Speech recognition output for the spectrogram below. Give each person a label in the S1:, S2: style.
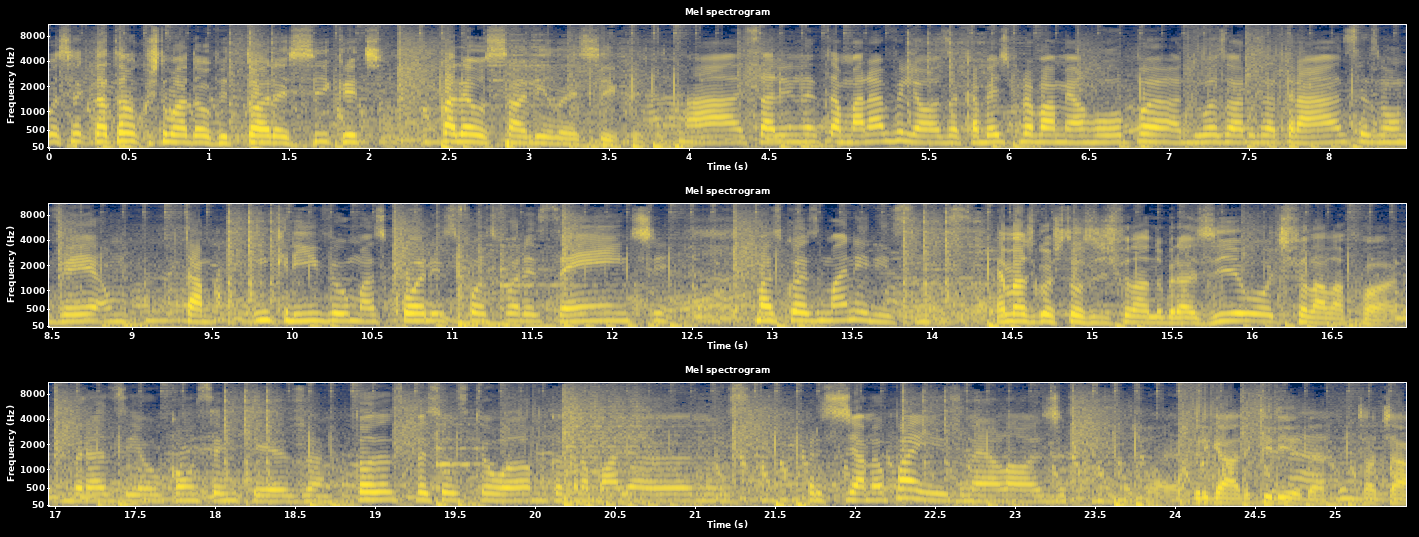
S1: Você que está tão acostumado ao Vitória Secret, qual é o Salina Secret?
S2: Ah, Salina está maravilhosa. Acabei de provar minha roupa há duas horas atrás. Vocês vão ver, está incrível, umas cores fosforescentes, umas coisas maneiríssimas.
S1: É mais gostoso desfilar no Brasil ou desfilar lá fora?
S2: Brasil, com certeza. Todas as pessoas que eu amo, que eu trabalho há anos, prestigiar meu país, né? Lógico.
S1: Tá Obrigado, querida. Tchau, tchau.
